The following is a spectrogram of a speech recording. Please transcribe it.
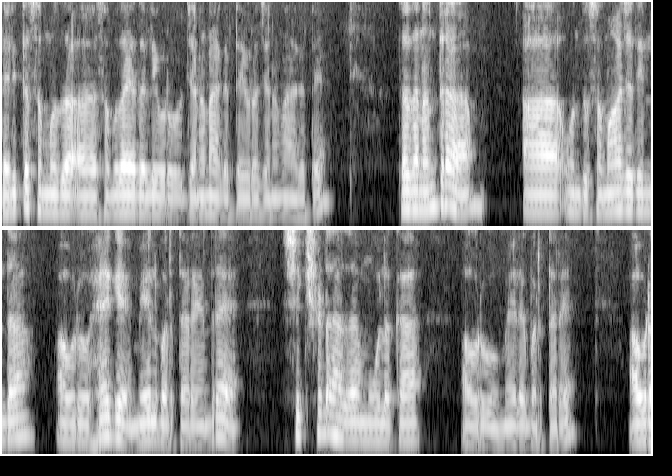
ದಲಿತ ಸಮುದಾಯ ಸಮುದಾಯದಲ್ಲಿ ಇವರು ಜನನ ಆಗುತ್ತೆ ಇವರ ಜನನ ಆಗುತ್ತೆ ತದನಂತರ, ಆ, ಒಂದು ಸಮಾಜದಿಂದ ಅವರು ಹೇಗೆ ಮೇಲ್ ಬರ್ತಾರೆ ಅಂದರೆ, ಶಿಕ್ಷಣದ ಮೂಲಕ ಅವರು ಮೇಲೆ ಬರ್ತಾರೆ. ಅವರ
